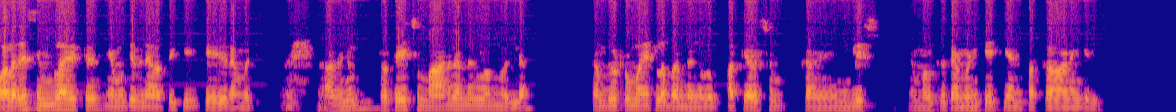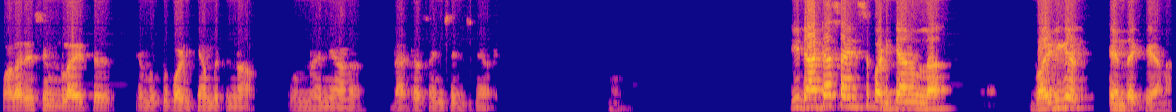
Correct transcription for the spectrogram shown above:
വളരെ സിമ്പിൾ ആയിട്ട് നമുക്ക് ഇതിനകത്തേക്ക് കയറി വരാൻ പറ്റും. അതിനും പ്രത്യേകിച്ച് മാനദണ്ഡങ്ങളൊന്നുമില്ല. കമ്പ്യൂട്ടറുമായിട്ടുള്ള ബന്ധങ്ങളും അത്യാവശ്യം ഇംഗ്ലീഷ് നമ്മൾക്ക് കമ്മ്യൂണിക്കേറ്റ് ചെയ്യാൻ പക്കമാണെങ്കിൽ വളരെ സിമ്പിളായിട്ട് നമുക്ക് പഠിക്കാൻ പറ്റുന്ന ഒന്ന് തന്നെയാണ് ഡാറ്റ സയൻസ് എഞ്ചിനീയർ ഈ ഡാറ്റാ സയൻസ് പഠിക്കാനുള്ള വഴികൾ എന്തൊക്കെയാണ്?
